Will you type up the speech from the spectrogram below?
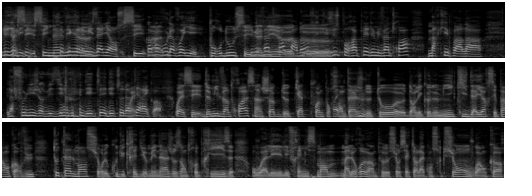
Bah, c'est- c'est une année, économiste euh, d'Alliance. c'est- Comment bah, vous la voyez Pour nous, c'est une 2023, année euh, pardon, de... c'était juste pour rappeler 2023, marqué par la, la folie, j'ai envie de dire, des, taux d'intérêt. quoi. Ouais, c'est 2023, c'est un choc de 4 points de pourcentage de taux euh, dans l'économie, qui d'ailleurs s'est pas encore vu totalement sur le coût du crédit aux ménages, aux entreprises. On voit les, les frémissements malheureux un peu sur le secteur de la construction. On voit encore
